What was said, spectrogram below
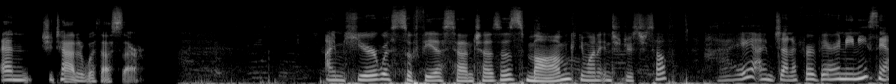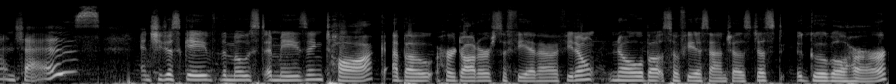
and she chatted with us there. I'm here with Sofia Sanchez's mom. Can you want to introduce yourself? Hi, I'm Jennifer Veronini Sanchez. And she just gave the most amazing talk about her daughter Sofia. Now, if you don't know about Sofia Sanchez, just Google her.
